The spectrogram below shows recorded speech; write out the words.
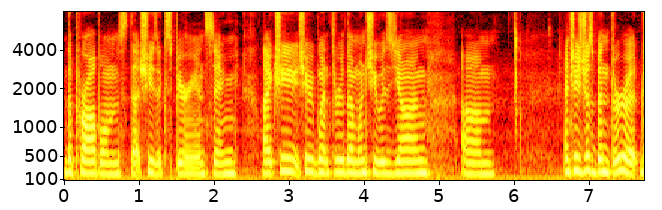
the problems that she's experiencing. Like she she went through them when she was young. Um, and she's just been through it.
